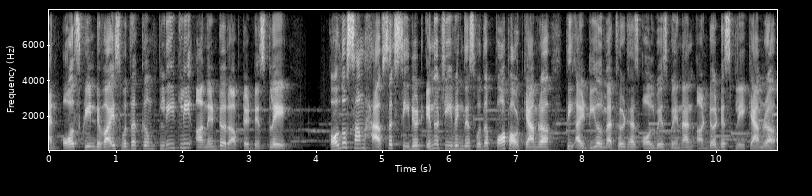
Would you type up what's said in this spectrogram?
an all-screen device with a completely uninterrupted display. Although some have succeeded in achieving this with a pop-out camera, the ideal method has always been an under-display camera.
